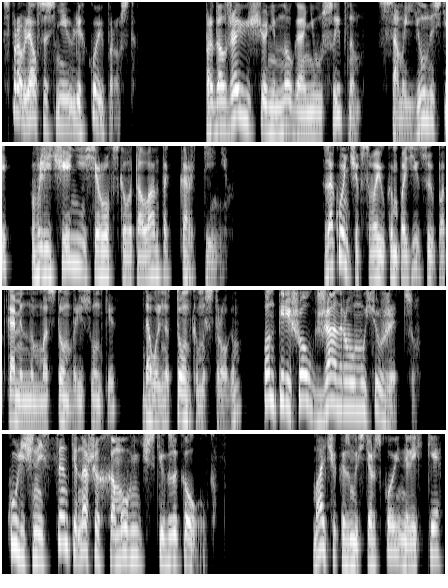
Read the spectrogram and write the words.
справлялся с нею легко и просто. Продолжаю еще немного о неусыпном, с самой юности, влечении серовского таланта к картине. Закончив свою композицию под каменным мостом в рисунке, довольно тонком и строгом, он перешел к жанровому сюжетцу, к уличной сценке наших хамовнических закоулков. Мальчик из мастерской налегке,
